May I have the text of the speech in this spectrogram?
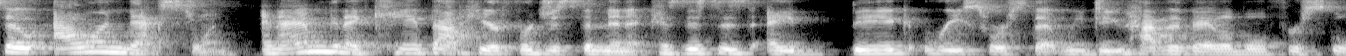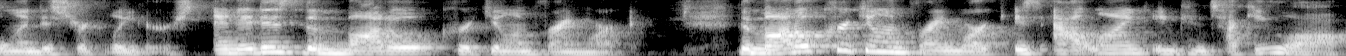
So our next one, and I am going to camp out here for just a minute because this is a big resource that we do have available for school and district leaders, and it is the model curriculum framework. The model curriculum framework is outlined in Kentucky law,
